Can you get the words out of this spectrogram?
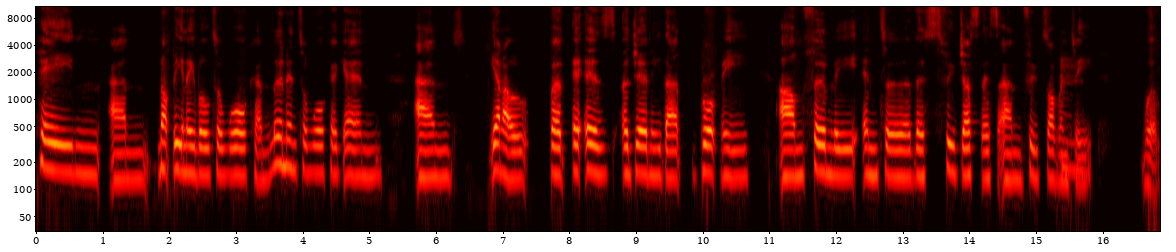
pain and not being able to walk and learning to walk again. And, you know, but it is a journey that brought me um, firmly into this food justice and food sovereignty mm. world.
